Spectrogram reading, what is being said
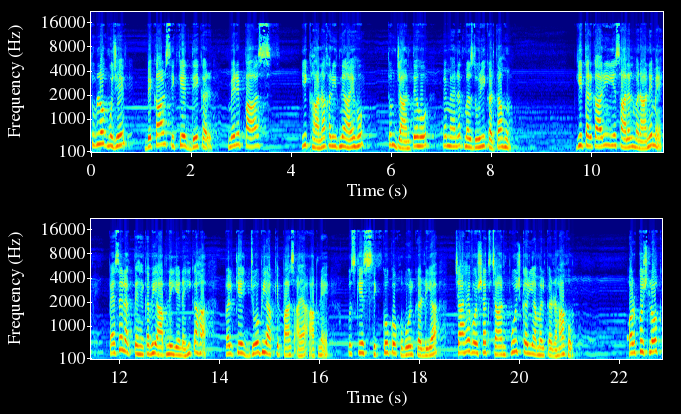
तुम लोग मुझे बेकार सिक्के देकर मेरे पास ये खाना खरीदने आए हो? तुम जानते हो, मैं मेहनत मजदूरी करता हूँ। ये तरकारी, ये सालन बनाने में पैसे लगते हैं, कभी आपने ये नहीं कहा, बल्कि जो भी आपके पास आया, आपने उसके सिक्कों को कबूल कर लिया, चाहे वो शख्स जानबूझ कर ही अमल कर रहा हो। और कुछ लोग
